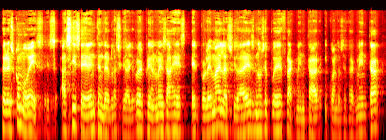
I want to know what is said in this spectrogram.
pero es como es, es. Así se debe entender la ciudad. Yo creo que el primer mensaje es, el problema de las ciudades no se puede fragmentar y cuando se fragmenta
